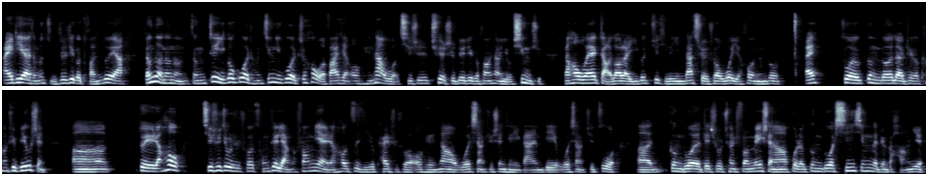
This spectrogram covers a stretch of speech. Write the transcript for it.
idea，怎么组织这个团队啊？等等等等，等这一个过程经历过之后，我发现，OK，那我其实确实对这个方向有兴趣。然后我也找到了一个具体的 industry，说我以后能够哎做更多的这个 contribution 啊，对。然后其实就是说从这两个方面，然后自己就开始说，OK，那我想去申请一个 MBA，我想去做啊更多的 digital transformation 啊，或者更多新兴的这个行业，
